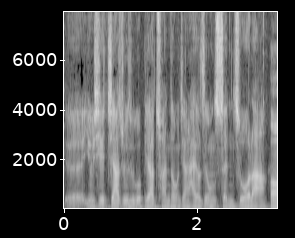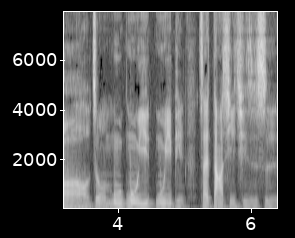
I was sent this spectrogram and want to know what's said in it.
呃有些家族如果比较传统，这样还有这种神桌啦，哦哦，这种木木艺木艺品，在大溪其实是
